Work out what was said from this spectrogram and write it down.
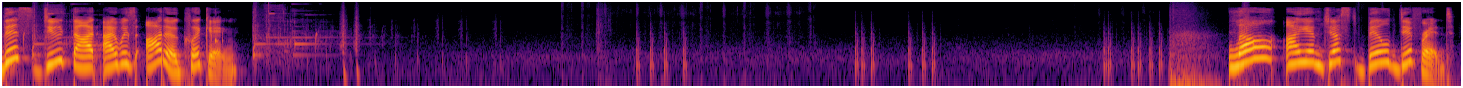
This dude thought I was auto-clicking. Lol, I am just built different.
